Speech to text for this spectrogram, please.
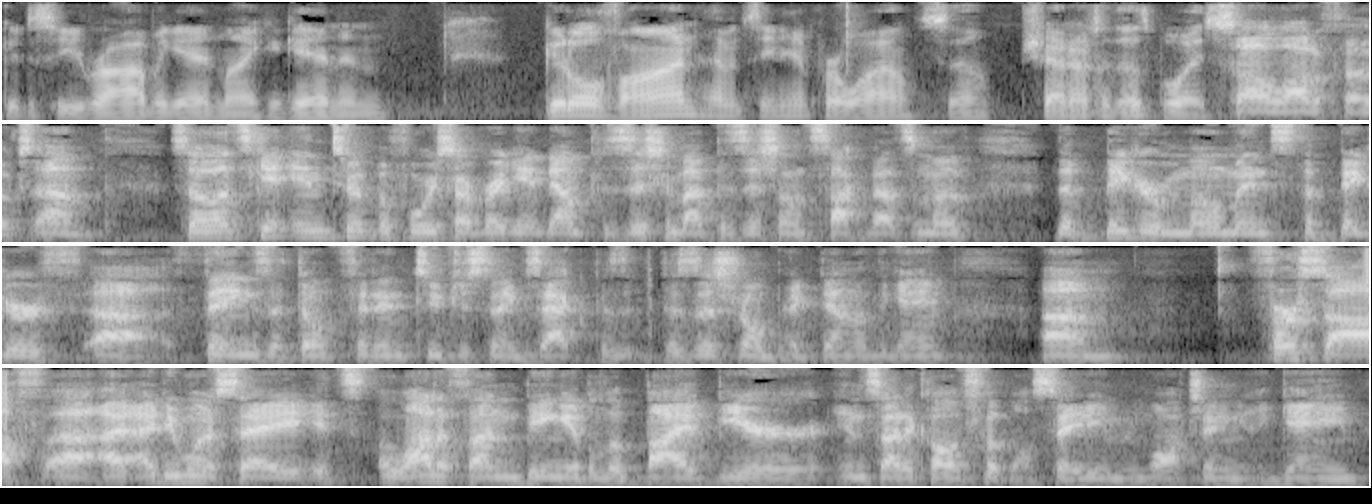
Good to see Rob again, Mike again, and good old Vaughn. Haven't seen him for a while, so shout out to those boys. Saw a lot of folks. Um, so let's get into it before we start breaking it down position by position. Let's talk about some of the bigger moments, the bigger uh, things that don't fit into just an exact pos- positional breakdown of the game. Um, first off, uh, I, I do want to say it's a lot of fun being able to buy a beer inside a college football stadium and watching a game.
